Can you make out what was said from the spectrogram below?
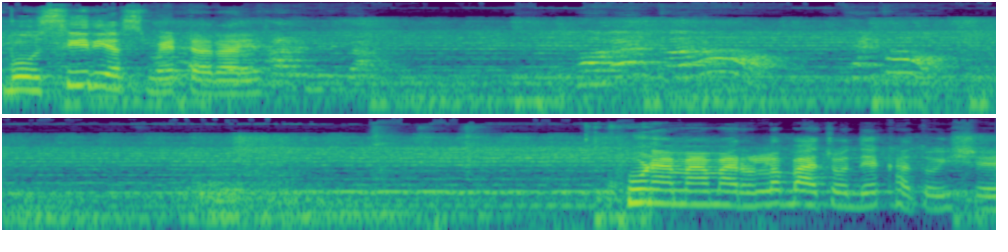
બહુ સિરિયસ મેટર આવે ખૂણામાં અમારો લબાચો દેખાતો છે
